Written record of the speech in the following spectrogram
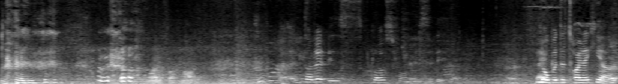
Why the fuck not? toilet is closed from yesterday. No but the toilet here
